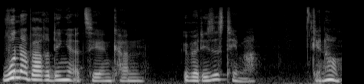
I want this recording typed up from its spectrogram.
wunderbare Dinge erzählen kann über dieses Thema. Genau.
